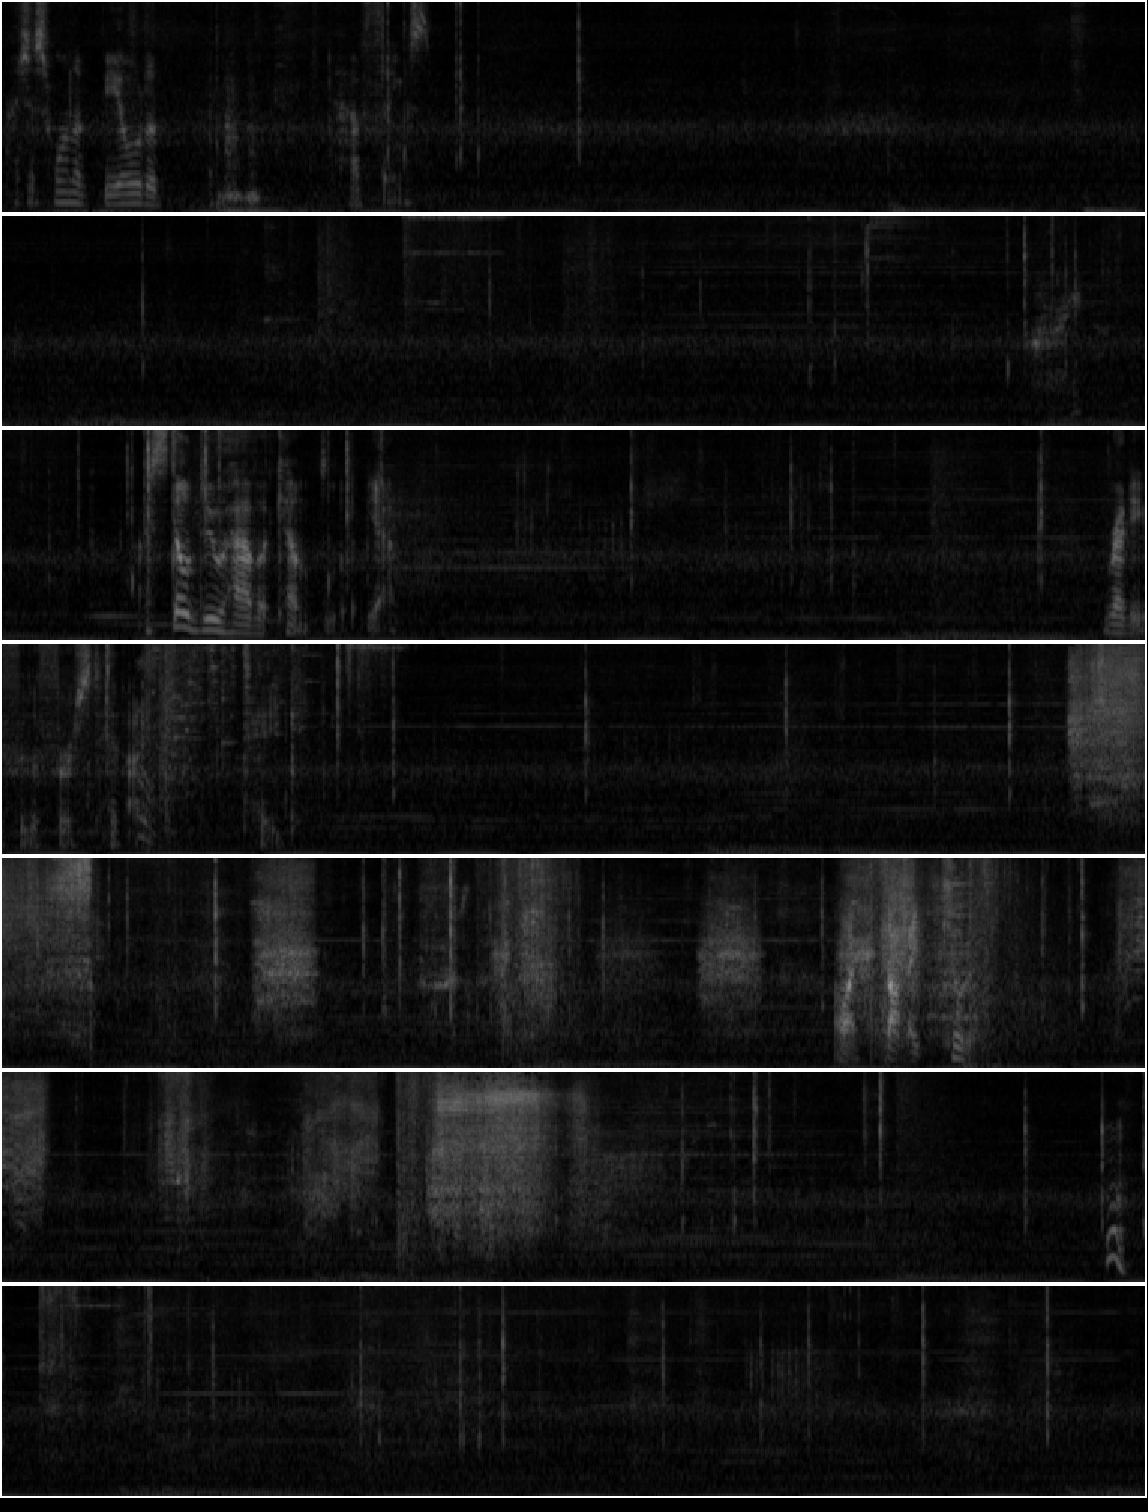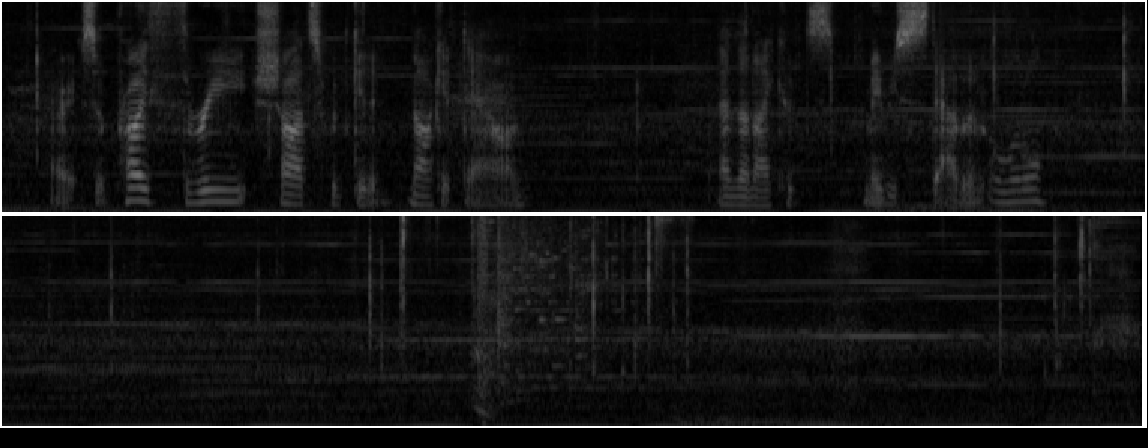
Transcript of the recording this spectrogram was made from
I just want to be able to have things. Alright. I still do have a chem fluid, yeah. Ready for the first hit I take. Oh, I thought I killed it. Hmm. Alright, so probably three shots would get it, knock it down. And then I could maybe stab it a little.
